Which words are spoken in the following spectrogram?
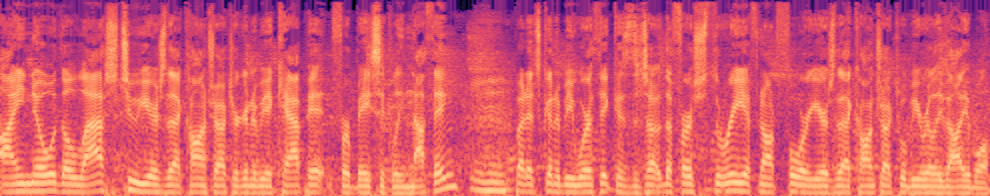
I know the last two years of that contract are going to be a cap hit for basically nothing, mm-hmm. but it's going to be worth it because the, the first three, if not four years of that contract will be really valuable,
